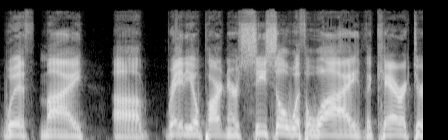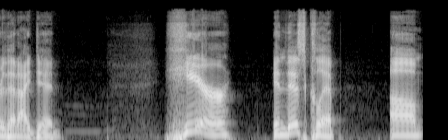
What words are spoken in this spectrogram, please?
with my uh, radio partner, Cecil with a Y, the character that I did. Here in this clip, um,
